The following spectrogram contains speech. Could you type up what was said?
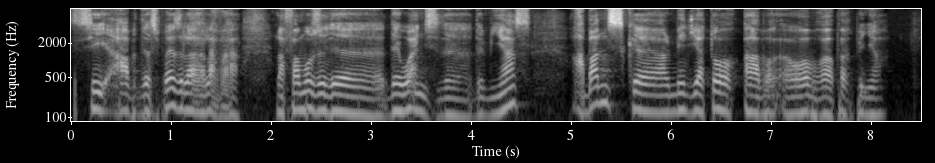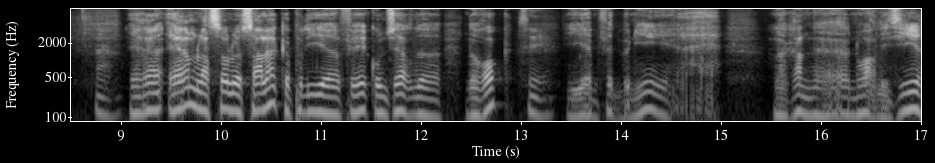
Sí, ah, després la, la, la famosa de 10 anys de, de Mias, abans que el mediator ob- obre a Perpinyà. Ah, Era, érem la sola sala que podia fer concerts de, de rock sí. i hem fet venir eh, la gran eh, Noir Désir,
